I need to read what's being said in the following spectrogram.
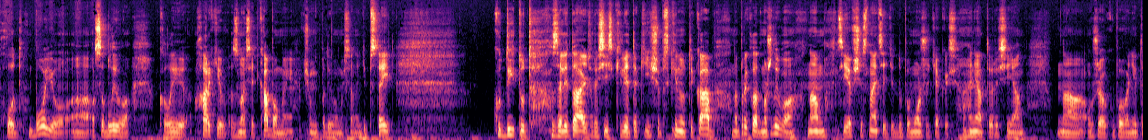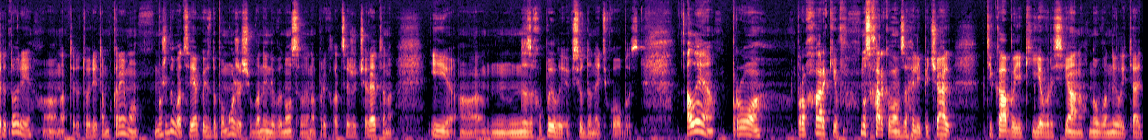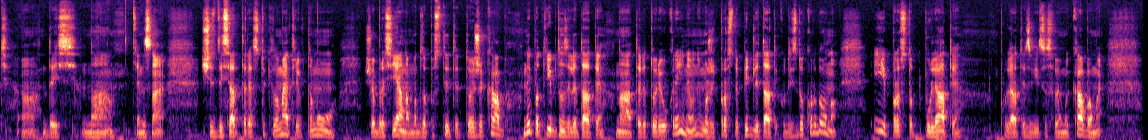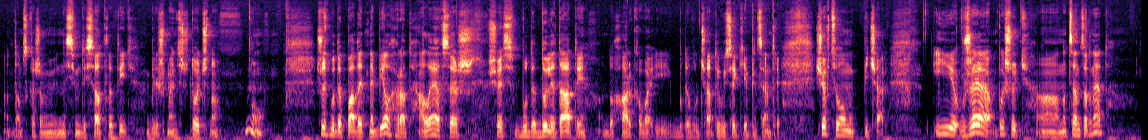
ход бою, особливо коли Харків зносять кабами, якщо ми подивимося на Діпстейт куди тут залітають російські літаки, щоб скинути каб. Наприклад, можливо, нам ці F-16 допоможуть якось ганяти росіян на вже окупованій території, на території там Криму. Можливо, це якось допоможе, щоб вони не виносили, наприклад, це ж Черетино і а, не захопили всю Донецьку область. Але про про Харків, ну, з Харковом взагалі печаль. Ті каби, які є в росіян, ну вони летять а, десь на, я не знаю, 60-100 кілометрів. Тому, щоб росіянам от запустити той же каб, не потрібно залітати на територію України. Вони можуть просто підлітати кудись до кордону і просто пуляти, пуляти звідси своїми кабами. Там, скажімо, він на 70 летить, більш-менш точно. Ну, Щось буде падати на Білград, але все ж щось буде долітати до Харкова і буде влучати в усякі епіцентри. Що в цілому печаль. І вже пишуть на Цензорнет,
